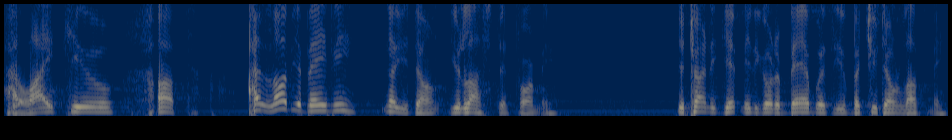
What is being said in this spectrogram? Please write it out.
I like you. Uh, I love you, baby. No, you don't. You lusted for me. You're trying to get me to go to bed with you, but you don't love me.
